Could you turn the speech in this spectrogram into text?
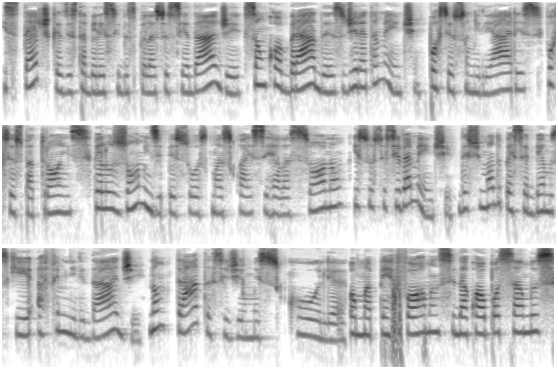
estéticas estabelecidas pela sociedade, são cobradas diretamente por seus familiares, por seus patrões, pelos homens e pessoas com as quais se relacionam e sucessivamente. Deste modo, percebemos que a feminilidade não trata-se de uma escolha ou uma performance da qual possamos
